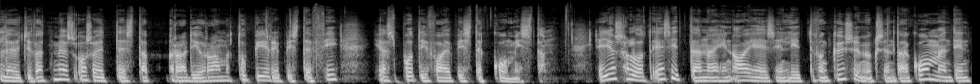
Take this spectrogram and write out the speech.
löytyvät myös osoitteesta radioraamattupiiri.fi ja spotify.comista. Ja jos haluat esittää näihin aiheisiin liittyvän kysymyksen tai kommentin,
